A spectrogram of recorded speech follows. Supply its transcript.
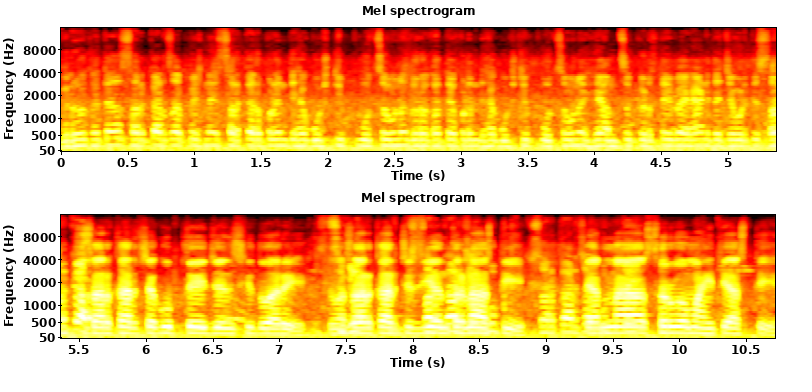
गृह खात्याचा सरकारचा अपेक्षा नाही. सरकारपर्यंत ह्या गोष्टी पोहोचवणं गृह खात्यापर्यंत ह्या गोष्टी पोहोचवणं हे आमचं कर्तव्य आहे आणि त्याच्यावरती सरकार सरकारच्या गुप्त एजन्सीद्वारे किंवा सगळं- सरकारची जी सरकारच्या यंत्रणा गुप्त- असते सरकारच्या त्यांना गुप्त- सर्व माहिती असते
